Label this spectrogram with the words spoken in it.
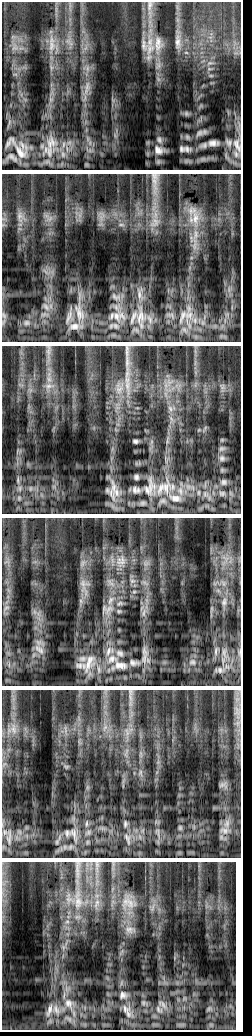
どういうものが自分たちのターゲットなのかそしてそのターゲット像っていうのがどの国のどの都市のどのエリアにいるのかってことをまず明確にしないといけない。なので1番目はどのエリアから攻めるのかっていうふうに書いてますがこれよく海外展開っていうんですけど海外じゃないですよねと。国でもう決まってますよね。タイ攻めるとタイって決まってますよね。とただよくタイに進出してます。タイの事業頑張ってますって言うんですけど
